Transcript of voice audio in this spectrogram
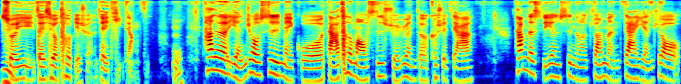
嗯、所以这次又特别选了这一题这样子。嗯，他的研究是美国达特茅斯学院的科学家，他们的实验室呢专门在研究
